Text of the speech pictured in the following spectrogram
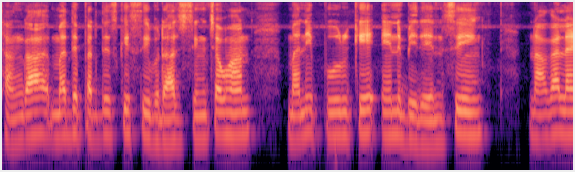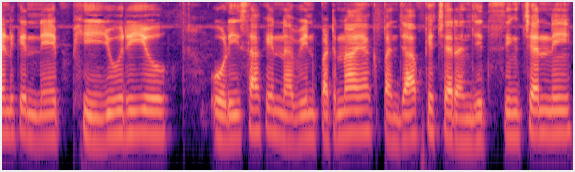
थंगा, मध्य प्रदेश के शिवराज सिंह चौहान, मणिपुर के एन बीरेन सिंह, नागालैंड के नेफियूरियो उड़ीसा के नवीन पटनायक, पंजाब के चरणजीत सिंह चन्नी,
